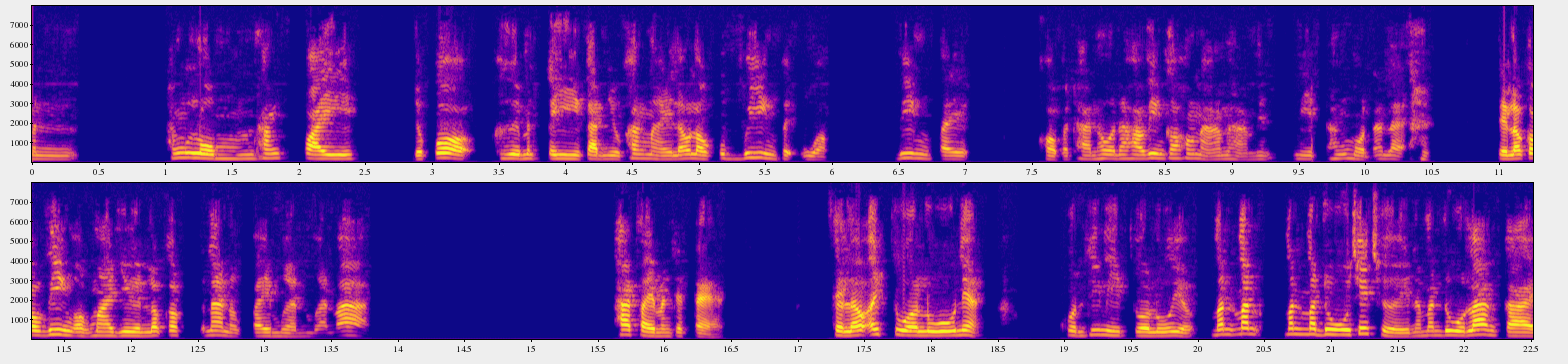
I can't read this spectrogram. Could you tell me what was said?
มันทั้งลมทั้งไฟเดี๋ยวก็คือมันตีกันอยู่ข้างในแล้วเราก็วิ่งไปอวก วิ่งไปขอประทานโทษนะคะ วิ่งเข้าห้องน้ำนะคะมีมีทั้งหมดนั่นแหละเสร็จแล้วก็วิ่งออกมายืนแล้วก็นั่นออกไปเหมือนเหมือนว่าธาตุไฟมันจะแตก เสร็จแล้วไอ้ตัวรู้เนี่ย คนที่มีตัวรู้อยู่มันมันมันมาดูเฉยๆนะมันดูร่างกาย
